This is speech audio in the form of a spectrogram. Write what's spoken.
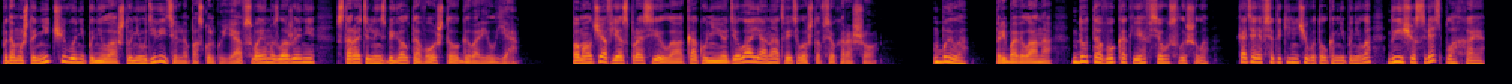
потому что ничего не поняла, что неудивительно, поскольку я в своем изложении старательно избегал того, что говорил я. Помолчав, я спросил, а как у нее дела, и она ответила, что все хорошо. «Было», — прибавила она, — «до того, как я все услышала. Хотя я все-таки ничего толком не поняла, да еще связь плохая».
